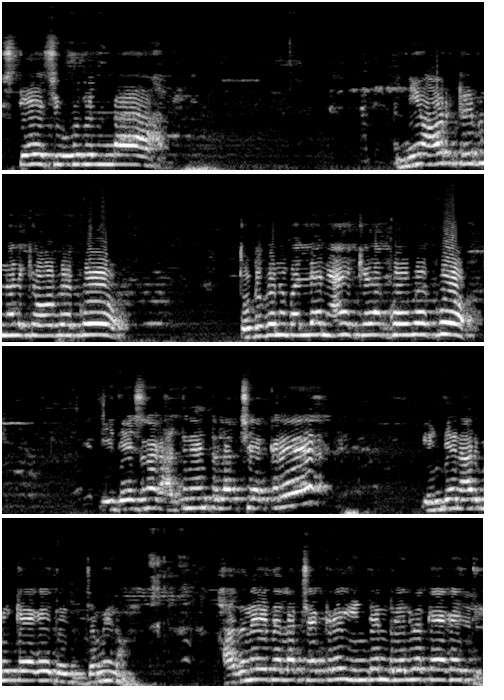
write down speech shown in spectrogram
ಸ್ಟೇ ಸಿಗುವುದಿಲ್ಲ ನೀವು ಅವ್ರ ಟ್ರಿಬ್ಯುನಲ್ಗೆ ಹೋಗ್ಬೇಕು. ತುಡುಗನ ಬಲ್ಲೆ ನ್ಯಾಯ ಕೇಳಕ್ಕೆ ಹೋಗ್ಬೇಕು. ಈ ದೇಶದಾಗ ಹದಿನೆಂಟು ಲಕ್ಷ ಎಕರೆ ಇಂಡಿಯನ್ ಆರ್ಮಿ ಕೈಯಾಗೈತಿ ಜಮೀನು. ಹದಿನೈದು ಲಕ್ಷ ಎಕರೆ ಇಂಡಿಯನ್ ರೈಲ್ವೆ ಕೈಯಾಗೈತಿ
